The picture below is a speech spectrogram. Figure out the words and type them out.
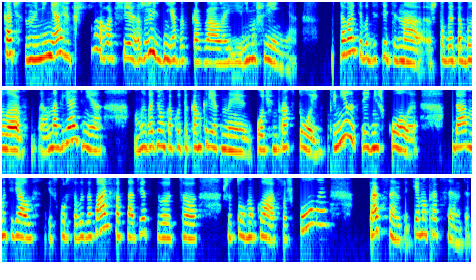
качественно меняет вообще жизнь, я бы сказала, и, и мышление. Давайте вот действительно, чтобы это было э, нагляднее, мы возьмем какой-то конкретный, очень простой пример из средней школы. Да, материал из курса «Вызов Альфа» соответствует э, шестому классу школы. Проценты, тема проценты.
